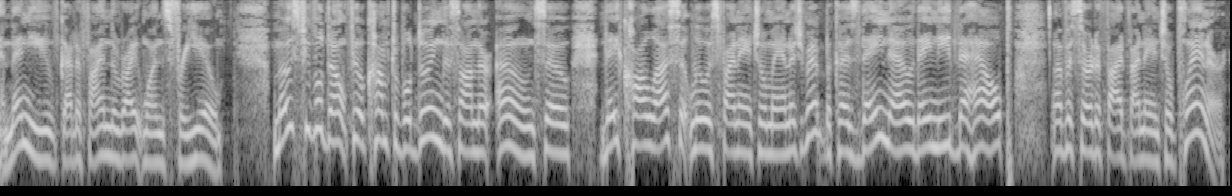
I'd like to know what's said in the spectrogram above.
And then you've got to find the right ones for you. Most people don't feel comfortable doing this on their own. So they call us at Lewis Financial Management because they know they need the help of a certified financial planner.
